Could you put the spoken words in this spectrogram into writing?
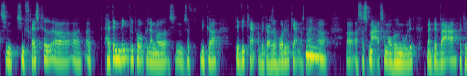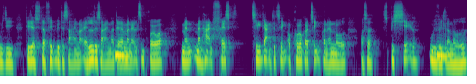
sin, sin friskhed og, og, og have den vinkel på på en eller anden måde, og sige, så vi gør det, vi kan, og vi gør det så hurtigt, vi kan, og, sådan noget, ikke? og, og, og så smart som overhovedet muligt. Man bevarer, hvad kan man sige, det jeg synes, der er fedt ved design, og alle designer, det er, at man altid prøver, man, man har en frisk tilgang til ting, og prøver at gøre ting på en anden måde, og så specielt udvikler mm. noget,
